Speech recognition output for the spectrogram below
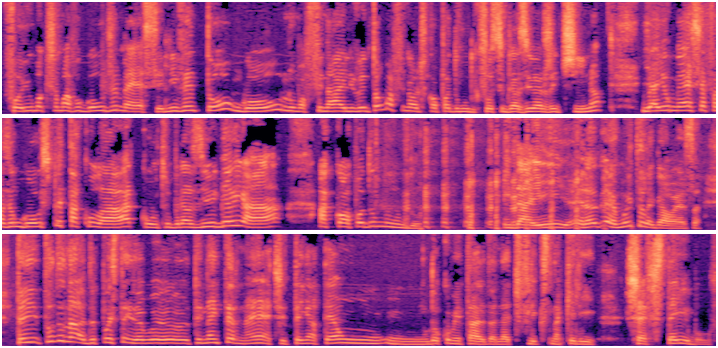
Foi uma que chamava o Gol de Messi. Ele inventou um gol numa final, ele inventou uma final de Copa do Mundo que fosse Brasil e Argentina. E aí o Messi ia fazer um gol espetacular contra o Brasil e ganhar a Copa do Mundo. e daí, era, é muito legal essa. Tem tudo na. Depois tem, tem na internet, tem até um, um documentário da Netflix naquele Chef's Tables,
